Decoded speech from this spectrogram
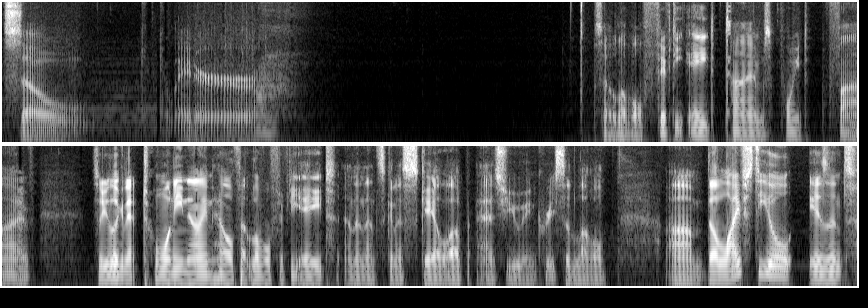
so calculator. So level 58 times 0.5. So you're looking at 29 health at level 58, and then that's going to scale up as you increase the level. Um, the lifesteal isn't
